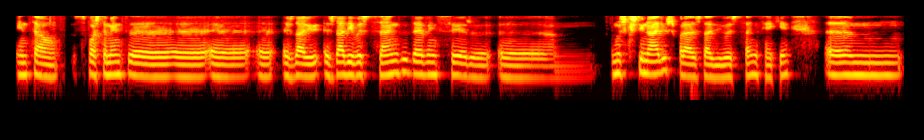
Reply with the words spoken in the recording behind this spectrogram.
Então, supostamente uh, uh, uh, as, as dádivas de sangue devem ser nos questionários para as dádivas de sangue, assim é que é, um,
